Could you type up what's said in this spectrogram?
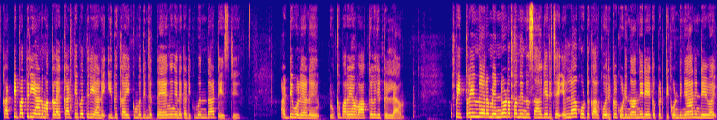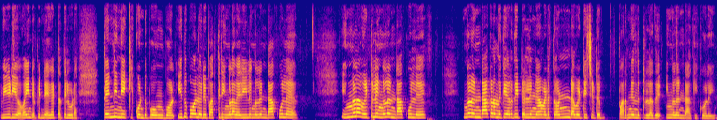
കട്ടിപ്പത്തിരിയാണ് മക്കളെ കട്ടിപ്പത്തിരിയാണ്. ഇത് കഴിക്കുമ്പോൾ ഇതിന്റെ തേങ്ങ ഇങ്ങനെ കടിക്കുമ്പോൾ എന്താ ടേസ്റ്റ്? അടിപൊളിയാണ്. എനിക്ക് പറയാൻ വാക്കുകൾ കിട്ടില്ല. അപ്പോൾ ഇത്രയും നേരം എന്നോടൊപ്പം നിന്ന് സഹകരിച്ച എല്ലാ കൂട്ടുകാർക്കും ഒരിക്കൽ കൂടി നന്ദി രേഖപ്പെടുത്തിക്കൊണ്ട് ഞാൻ എന്റെ വീഡിയോ വൈൻഡപ്പിന്റെ ഘട്ടത്തിലൂടെ തെന്നി നീക്കിക്കൊണ്ട് പോകുമ്പോൾ ഇതുപോലൊരു പത്തിരി നിങ്ങളെ വരിയിൽ നിങ്ങൾ ഉണ്ടാക്കൂലേ? നിങ്ങളെ വീട്ടിൽ നിങ്ങൾ ഉണ്ടാക്കൂലേ? നിങ്ങൾ ഉണ്ടാക്കണമെന്ന് കരുതിയിട്ടല്ലേ ഞാൻ ഇവിടെ തൊണ്ട വെട്ടിച്ചിട്ട് പറഞ്ഞു തന്നിട്ടുള്ളത്? നിങ്ങൾ ഉണ്ടാക്കിക്കോളി.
